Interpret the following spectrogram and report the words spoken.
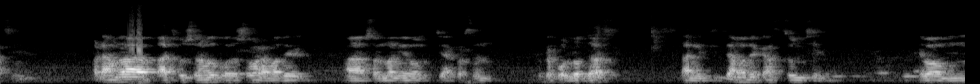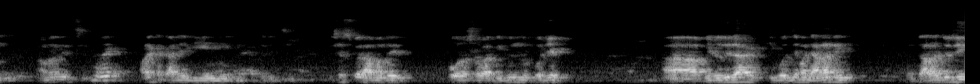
আছে বাট আমরা আজ পশ্চিমবঙ্গ পৌরসভার আমাদের সম্মানীয় চেয়ারপারসন ডক্টর পল্লব দাস তার নেতৃত্বে আমাদের কাজ চলছে। এবং আমরা নিশ্চিতভাবে অনেকটা কাজে এগিয়ে নিয়ে যেতে পেরেছি। বিশেষ করে আমাদের পৌরসভা বিভিন্ন প্রজেক্ট বিরোধীরা কি বলছে আমার জানা নেই। তারা যদি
